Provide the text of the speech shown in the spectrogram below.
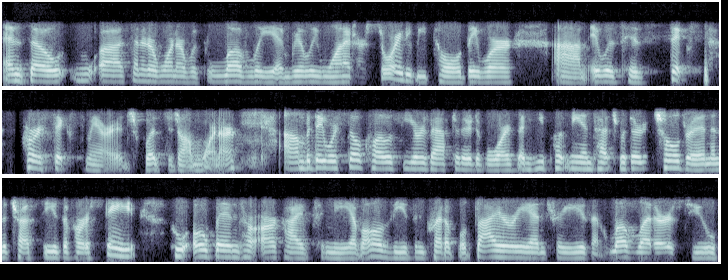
And so uh, Senator Warner was lovely and really wanted her story to be told. They were, um, it was his sixth her sixth marriage was to John Warner. Um, but they were still close years after their divorce, and he put me in touch with her children and the trustees of her estate who opened her archive to me of all of these incredible diary entries and love letters to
